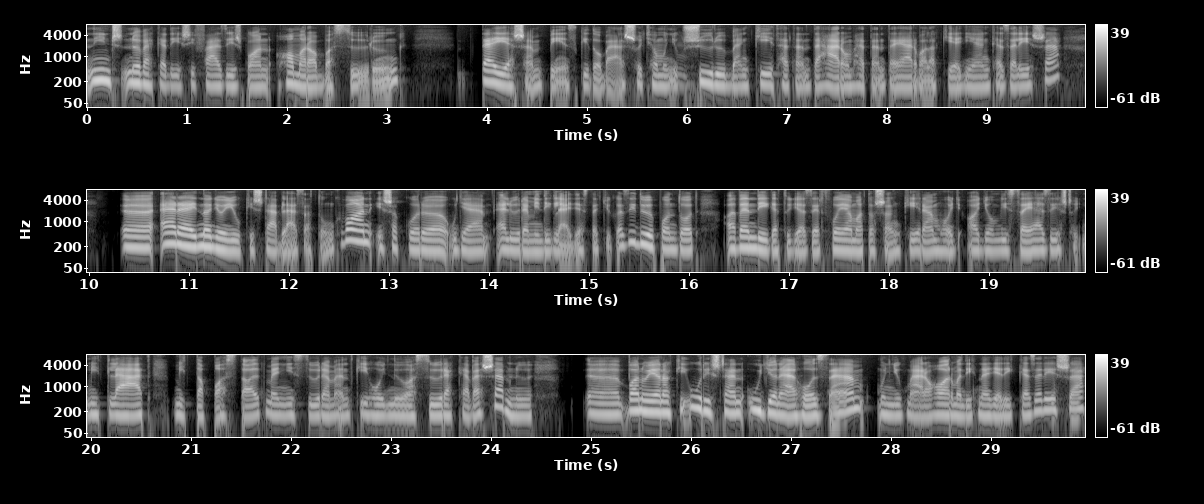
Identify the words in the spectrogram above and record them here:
nincs növekedési fázisban hamarabb a szűrünk, teljesen pénzkidobás, hogyha mondjuk hmm. sűrűbben két hetente, három hetente jár valaki egy ilyen kezelése. Erre egy nagyon jó kis táblázatunk van, és akkor ugye előre mindig leegyeztetjük az időpontot. A vendéget ugye azért folyamatosan kérem, hogy adjon visszajelzést, hogy mit lát, mit tapasztalt, mennyi szőre ment ki, hogy nő a szőre, kevesebb nő. Van olyan, aki úristen úgy jön el hozzám, mondjuk már a harmadik, negyedik kezelésre,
